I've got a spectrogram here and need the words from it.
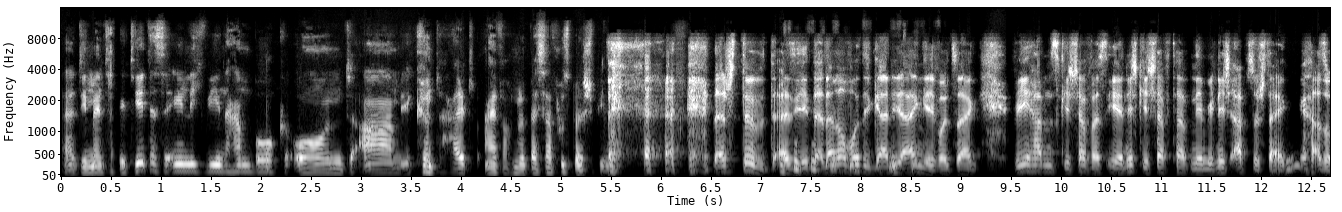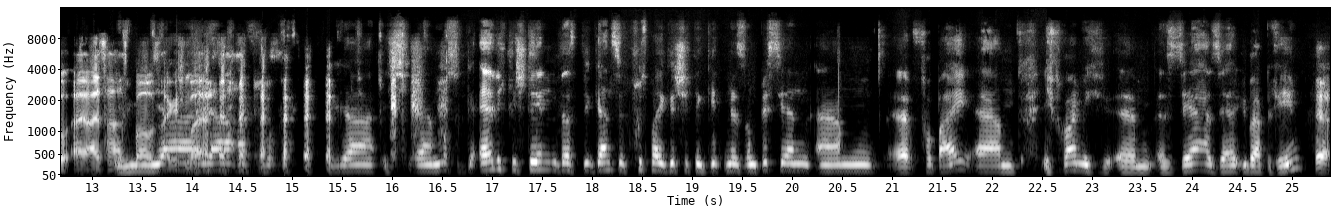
Äh, die Mentalität ist ähnlich wie in Hamburg und ähm, ihr könnt halt einfach nur besser Fußball spielen. das stimmt. Also darauf wollte ich gar nicht eingehen. Ich wollte sagen, wir haben es geschafft, was ihr nicht geschafft habt, nämlich nicht abzusteigen. Also als HSV, ja, sage ich mal. Ja, also, ja ich äh, muss ehrlich gestehen, dass die ganze Fußballgeschichte geht mir so ein bisschen ähm, äh, vorbei. Ähm, ich freue mich ähm, sehr, sehr über Bremen. Ja.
